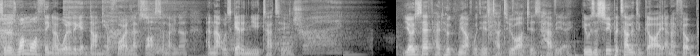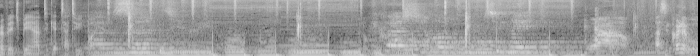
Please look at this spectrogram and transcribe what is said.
So there's one more thing I wanted to get done before I left Barcelona, and that was get a new tattoo. Josef had hooked me up with his tattoo artist Javier. He was a super talented guy and I felt privileged being able to get tattooed by him. Wow, that's incredible.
